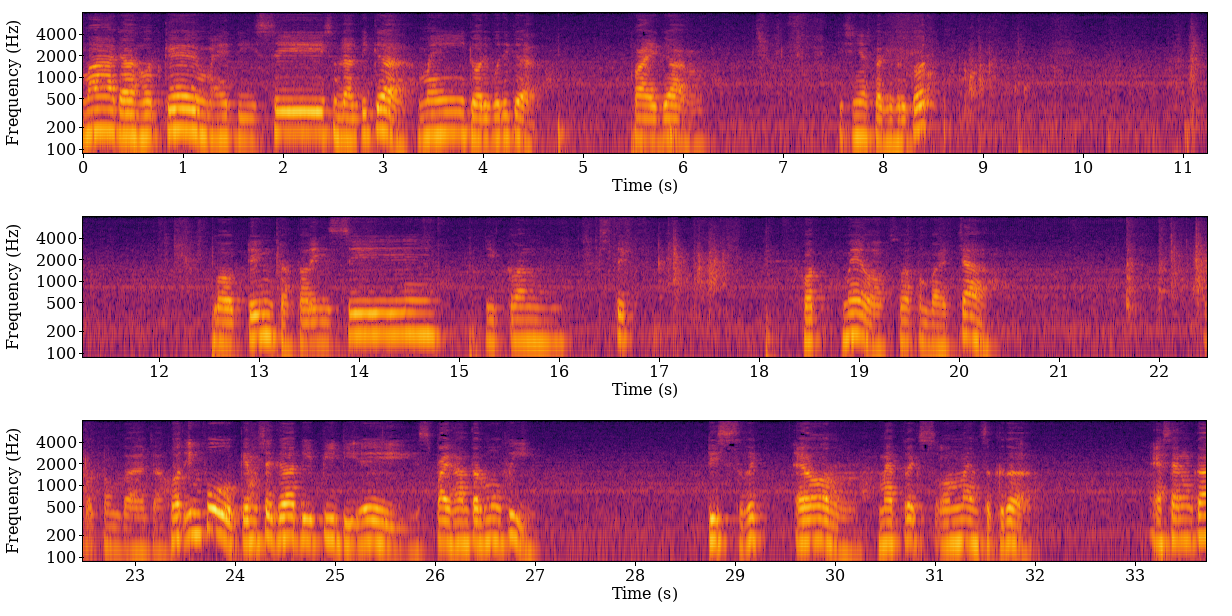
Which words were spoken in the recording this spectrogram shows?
Majalah Hot Game edisi 93 Mei 2003 Raigar Isinya sebagai berikut. Loading daftar isi Iklan stick Hotmail Surat pembaca. Surat pembaca. Hot info Game Sega di PDA Spy Hunter Movie. District error. Matrix online segera. SNK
